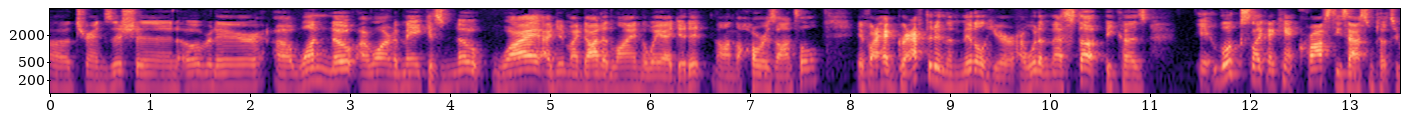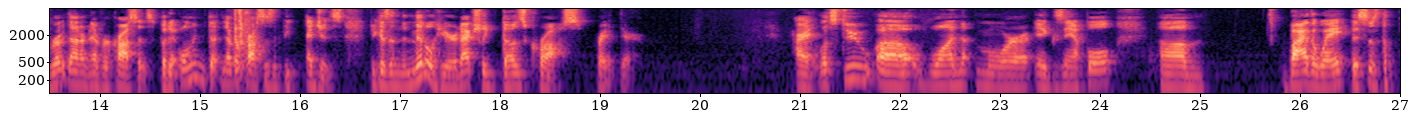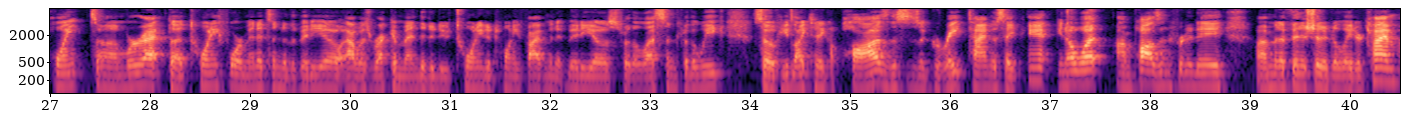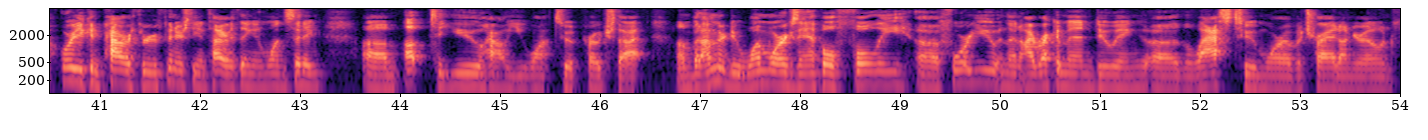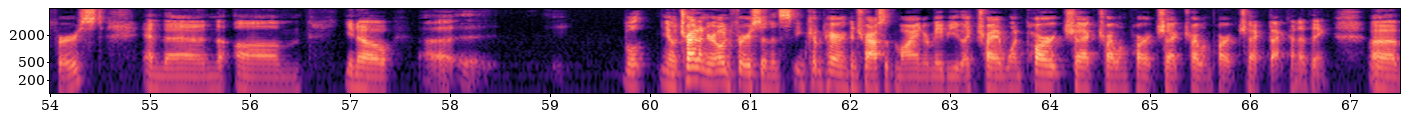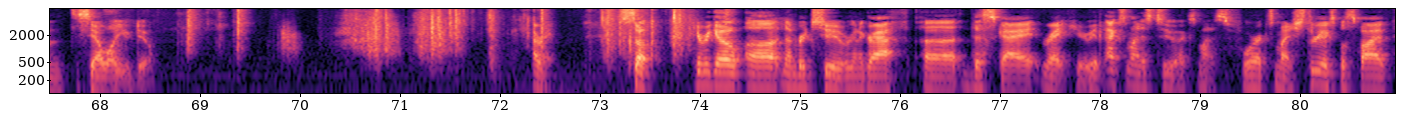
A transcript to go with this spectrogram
uh, transition over there. Uh, one note I wanted to make is note why I did my dotted line the way I did it on the horizontal. If I had graphed it in the middle here, I would have messed up because it looks like I can't cross these asymptotes. We wrote down it never crosses, but it only never crosses at the edges because in the middle here, it actually does cross right there. All right, let's do uh, one more example. Um, by the way, this is the point. Um, we're at the 24 minutes into the video. I was recommended to do 20 to 25 minute videos for the lesson for the week. So if you'd like to take a pause, this is a great time to say, eh, you know what? I'm pausing for today. I'm going to finish it at a later time. Or you can power through, finish the entire thing in one sitting. Um, up to you how you want to approach that. Um, but I'm going to do one more example fully uh, for you, and then I recommend doing uh, the last two more of a try it on your own first, and then um, you know. Uh, well, you know, try it on your own first, and then compare and contrast with mine, or maybe like try one part, check, try one part, check, try one part, check, that kind of thing, um, to see how well you do. All right, so here we go. Uh, number two, we're gonna graph uh, this guy right here. We have x minus two, x minus four, x minus three, x plus five,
